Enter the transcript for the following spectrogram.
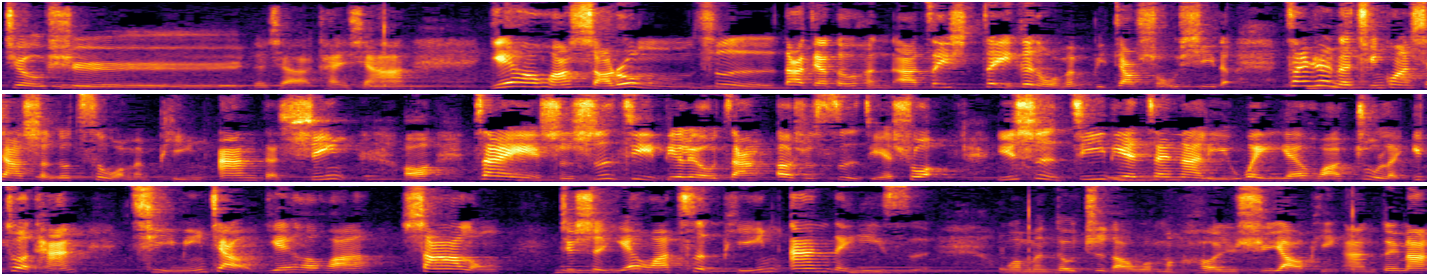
就是等一下看一下啊。耶和华沙龙是大家都很啊，这这一个我们比较熟悉的，在任何情况下，神都赐我们平安的心。哦，在史诗记第六章二十四节说，于是基甸在那里为耶和华筑了一座坛，起名叫耶和华沙龙，就是耶和华赐平安的意思。我们都知道，我们很需要平安，对吗？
